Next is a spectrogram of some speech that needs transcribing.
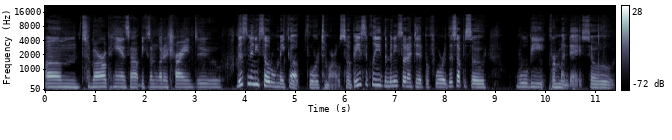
um tomorrow pans out because I'm gonna try and do this mini will make up for tomorrow. So basically, the minisode I did before this episode will be for Monday. So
